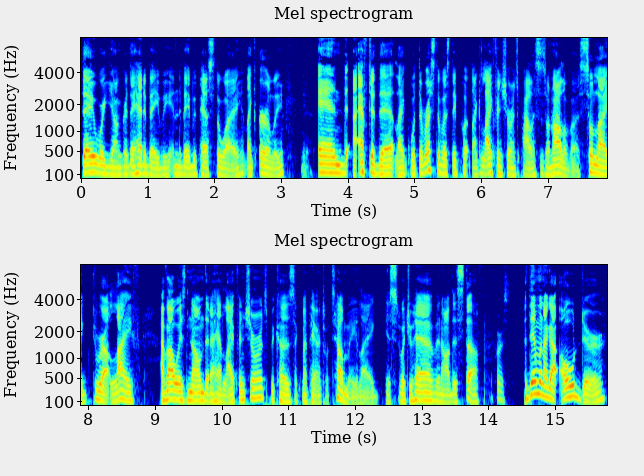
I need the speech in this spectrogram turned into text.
they were younger, they had a baby and the baby passed away like early. Yeah. And after that, like with the rest of us, they put like life insurance policies on all of us. So like throughout life, I've always known that I had life insurance because like my parents would tell me like this is what you have and all this stuff. Of course. But then when I got older,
